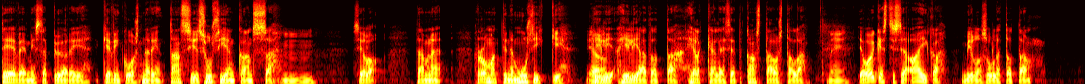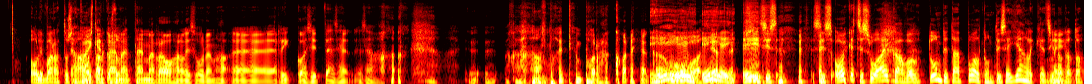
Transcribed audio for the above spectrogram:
TV, missä pyörii Kevin Costnerin Tanssii susien kanssa. Mm. Siellä on tämmöinen romanttinen musiikki hiljaa, hiljaa tota, helkkäilee kanssa taustalla. Niin. Ja oikeasti se aika, milloin sulle tota, oli varattu se hammastarkastus. Tämän, tämän rauhallisuuden ha, äh, rikkoi sitten se, se hampaiden porakone, joka ei, ei, ei, ei, ei, siis, siis oikeasti sun aikaa voi tunti tai puoli tuntia sen jälkeen. Siinä niin. on kato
